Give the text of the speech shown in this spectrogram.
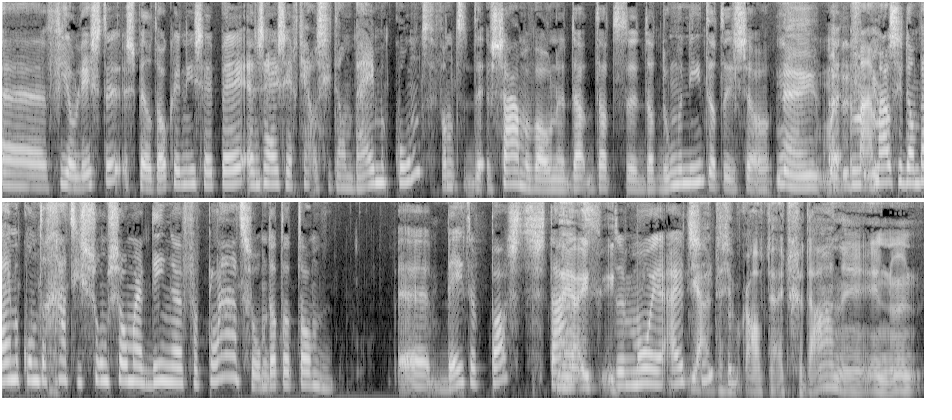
Uh, violiste, speelt ook in ICP. En zij zegt, ja, als hij dan bij me komt... want de, samenwonen, dat, dat, uh, dat doen we niet. Dat is zo. Nee, maar, uh, maar, maar, als hij dan bij me komt... dan gaat hij soms zomaar dingen verplaatsen. Omdat dat dan beter past, staat, nou ja, ik, ik, er mooier uitziet. Ja, dat heb ik altijd gedaan. En, en,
